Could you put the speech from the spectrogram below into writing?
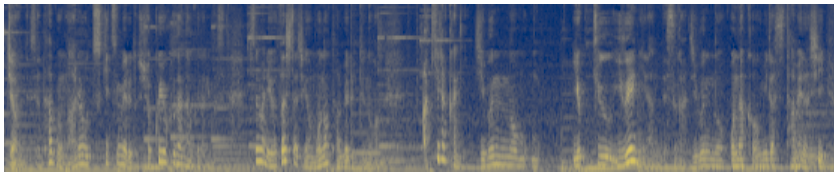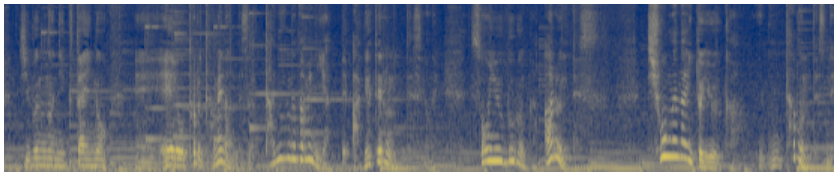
っちゃうんですよ。多分あれを突き詰めると食欲がなくなります。つまり私たちが物を食べるっていうのは明らかに自分の欲求ゆえになんですが自分のお腹を満たすためだし自分の肉体の、えー、栄養を取るためなんですが他人のためにやってあげてるんですよね。そういう部分があるんです。しょうがないというか多分ですね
